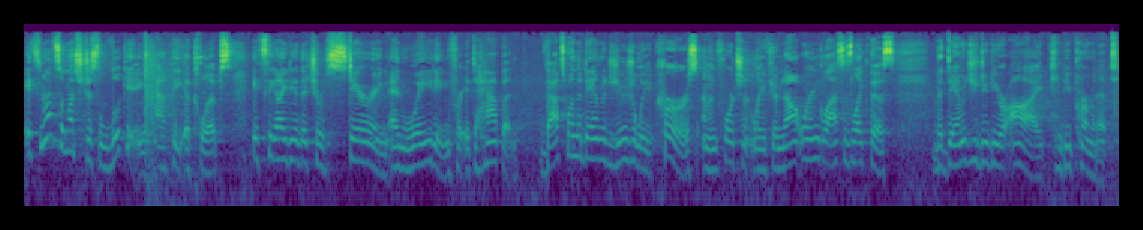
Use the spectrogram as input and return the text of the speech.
It's not so much just looking at the eclipse, it's the idea that you're staring and waiting for it to happen. That's when the damage usually occurs, and unfortunately, if you're not wearing glasses like this, the damage you do to your eye can be permanent.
